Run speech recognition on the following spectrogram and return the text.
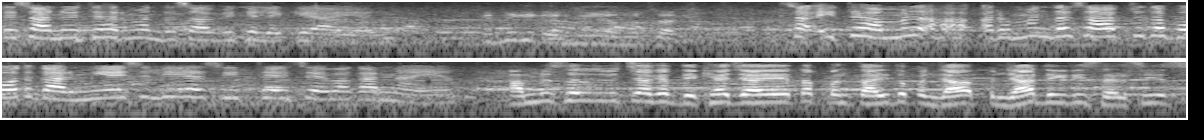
ਤੇ ਸਾਨੂੰ ਇੱਥੇ ਹਰਮੰਦਰ ਸਾਹਿਬ ਵਿਖੇ ਲੈ ਕੇ ਆਏ ਹਨ। ਕਿੰਨੀ ਕੀ ਗਰਮੀ ਹੈ ਅੰਮ੍ਰਿਤਸਰ? 'ਚ? ਇੱਥੇ ਹਰਮੰ- ਹਰਮੰਦਰ ਸਾਹਿਬ 'ਚ ਤਾਂ ਬਹੁਤ ਗਰਮੀ ਹੈ ਇਸ ਲਈ ਅਸੀਂ ਇੱਥੇ ਸੇਵਾ ਕਰਨ ਆਏ ਹਾਂ। ਅੰਮ੍ਰਿਤਸਰ ਵਿੱਚ ਅਗਰ ਦੇਖਿਆ ਜਾਏ ਤਾਂ 45 ਤੋਂ 50 50 ਡਿਗਰੀ ਸੈਲਸੀਅਸ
